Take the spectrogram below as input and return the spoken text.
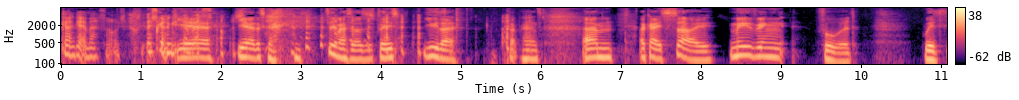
go and get a massage. Let's go and get a yeah, massage. yeah. Let's go. Two massages, please. You there? Clap your hands. Um, okay, so moving forward with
